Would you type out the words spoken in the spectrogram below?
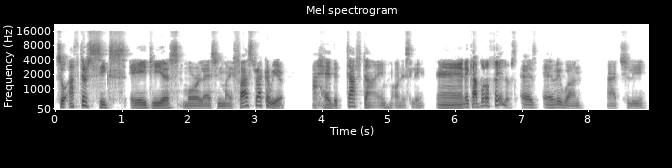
So after six, eight years, more or less, in my fast track career, I had a tough time, honestly, and a couple of failures, as everyone actually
